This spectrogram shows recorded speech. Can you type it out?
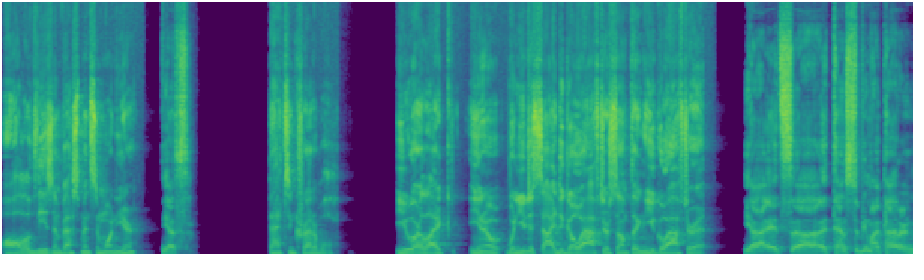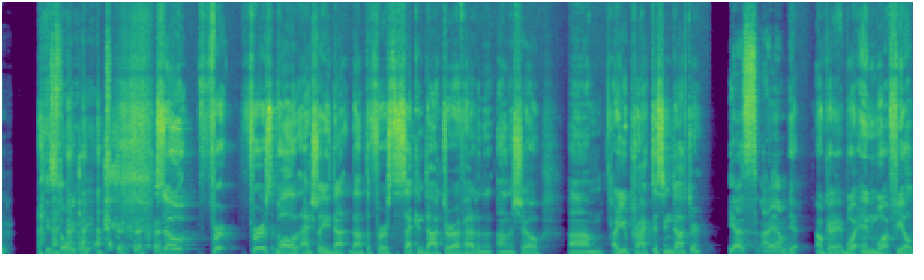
all of these investments in one year? Yes. That's incredible. You are like, you know, when you decide to go after something, you go after it. Yeah, it's uh, it tends to be my pattern historically. so for first, well, actually, not not the first, the second doctor I've had on the, on the show. Um, are you practicing doctor? Yes, I am. Yeah. Okay. What in what field?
